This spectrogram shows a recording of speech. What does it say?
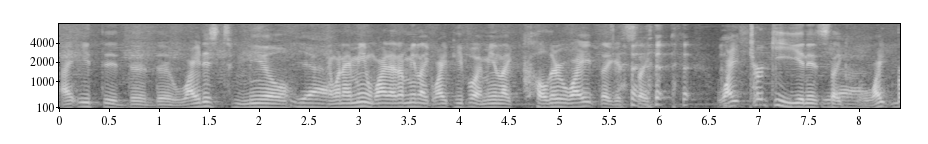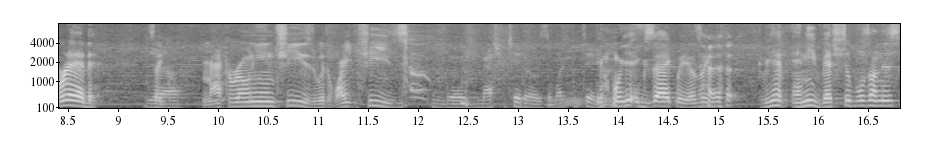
I eat the, the the whitest meal. Yeah. And when I mean white, I don't mean like white people. I mean like color white. Like it's like white turkey and it's Yeah. like white bread. It's Yeah. like macaroni and cheese with white cheese. the mashed potatoes, the white potatoes. yeah, exactly. I was like, do we have any vegetables on this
